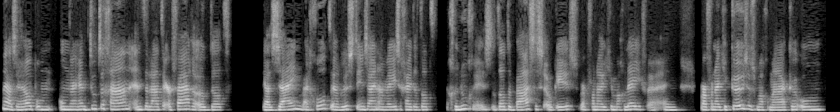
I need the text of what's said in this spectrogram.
nou, ze helpen om, om naar hem toe te gaan en te laten ervaren ook dat ja, zijn bij God en rust in zijn aanwezigheid, dat dat genoeg is. Dat dat de basis ook is waarvanuit je mag leven. En waarvanuit je keuzes mag maken om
